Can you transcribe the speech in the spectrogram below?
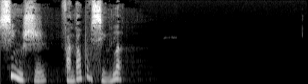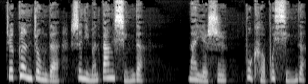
信实反倒不行了。这更重的是你们当行的，那也是不可不行的。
